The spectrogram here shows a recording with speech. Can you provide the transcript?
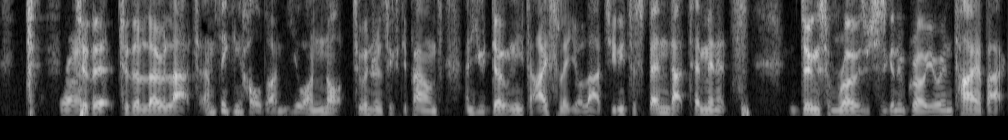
right. to the to the low lat. I'm thinking, hold on, you are not 260 pounds, and you don't need to isolate your lats. You need to spend that 10 minutes doing some rows, which is going to grow your entire back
